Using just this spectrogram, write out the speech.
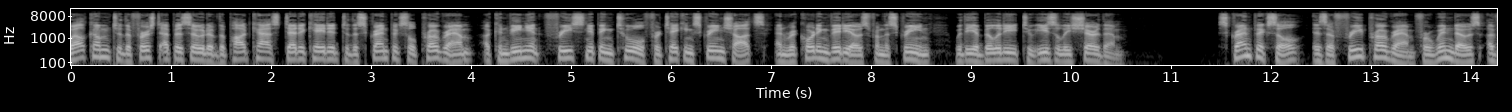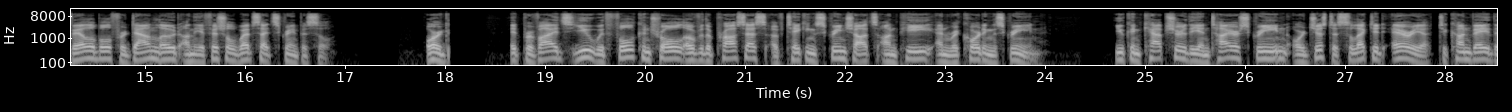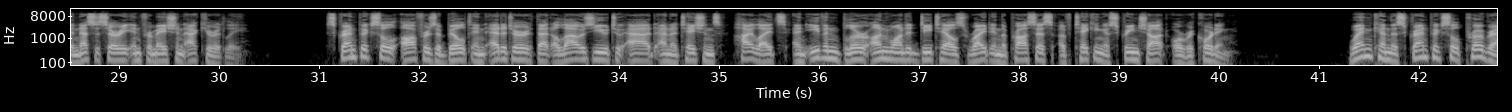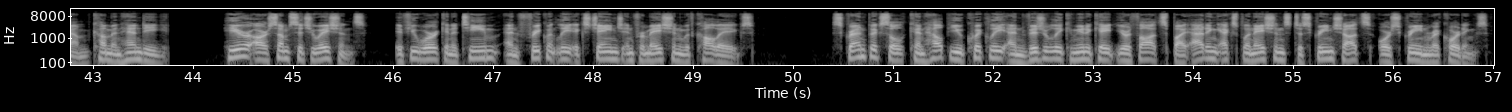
Welcome to the first episode of the podcast dedicated to the ScreenPixel program, a convenient free snipping tool for taking screenshots and recording videos from the screen with the ability to easily share them. ScreenPixel is a free program for Windows available for download on the official website ScreenPixel.org. It provides you with full control over the process of taking screenshots on P and recording the screen you can capture the entire screen or just a selected area to convey the necessary information accurately. ScreenPixel offers a built-in editor that allows you to add annotations, highlights, and even blur unwanted details right in the process of taking a screenshot or recording. When can the ScreenPixel program come in handy? Here are some situations. If you work in a team and frequently exchange information with colleagues, ScreenPixel can help you quickly and visually communicate your thoughts by adding explanations to screenshots or screen recordings.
